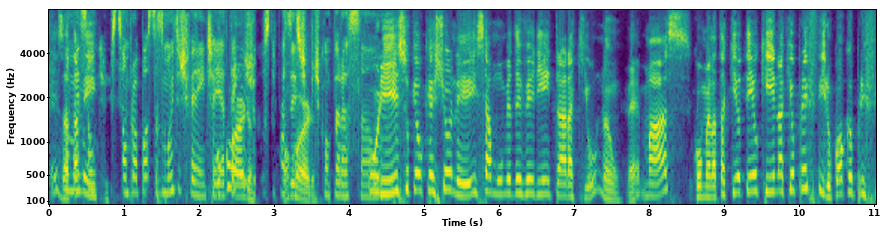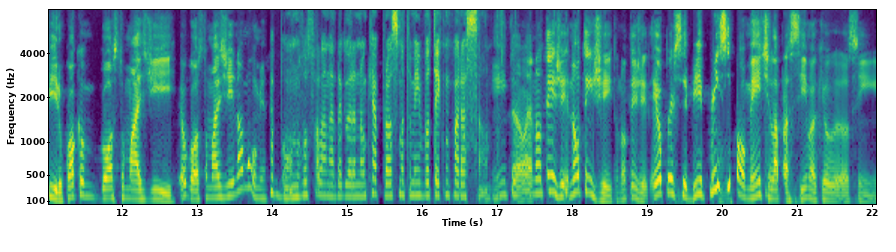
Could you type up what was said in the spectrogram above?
Exatamente. São, são propostas muito diferentes. Aí é Concordo, até injusto fazer esse concordo. tipo de comparação. Por isso que eu questionei se a múmia deveria entrar aqui ou não, né? Mas, como ela tá aqui, eu tenho que ir na que eu prefiro. Qual que eu prefiro? Qual que eu gosto mais de ir? Eu gosto mais de ir na múmia. Tá bom, não vou falar nada agora não, que a próxima também votei com o coração. Então, é, não tem jeito, não tem jeito, não tem jeito. Eu percebi, principalmente lá pra cima, que eu, assim,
